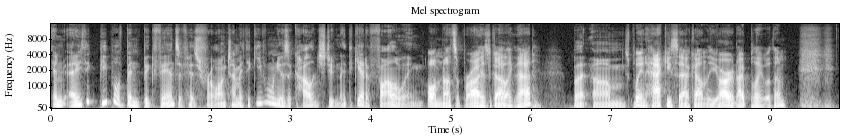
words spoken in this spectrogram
and, and I think people have been big fans of his for a long time. I think even when he was a college student, I think he had a following. Oh, I'm not surprised. A guy like that. But um, He's playing hacky sack out in the yard. I play with him.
